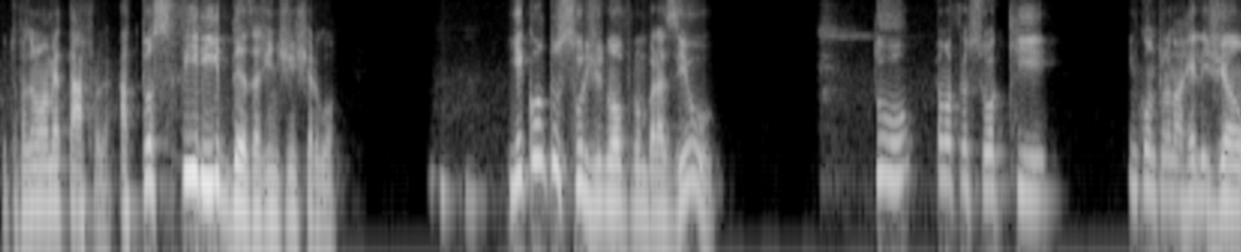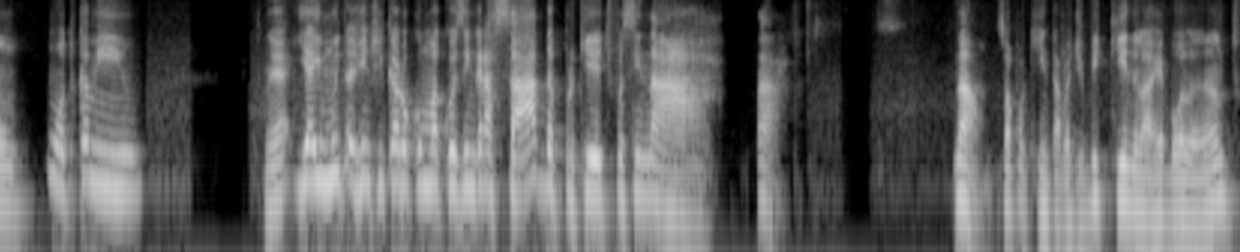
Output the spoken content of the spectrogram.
Eu tô fazendo uma metáfora. As tuas feridas a gente enxergou. E aí, quando tu surge de novo no Brasil, tu é uma pessoa que encontrou na religião um outro caminho, né? E aí muita gente encarou como uma coisa engraçada, porque, tipo assim, nah, ah, não, só um pouquinho, tava de biquíni lá rebolando.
